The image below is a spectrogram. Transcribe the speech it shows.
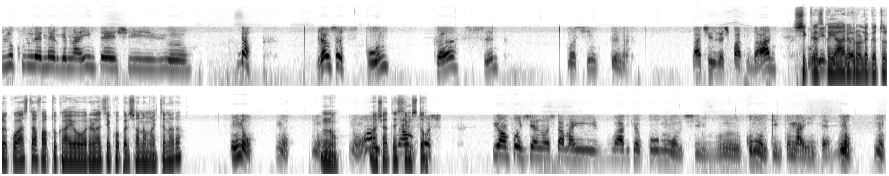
lucrurile merg înainte și uh, da. Vreau să spun că sunt, mă simt tânăr. La 54 de ani, Și Cu crezi că ea are ritmurile- vreo legătură cu asta, faptul că ai o relație cu o persoană mai tânără? nu, nu, nu. Nu. nu. Așa te simți tu. Fost, eu am fost genul ăsta mai, adică cu mulți, uh, cu mult timp înainte. Nu, nu.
